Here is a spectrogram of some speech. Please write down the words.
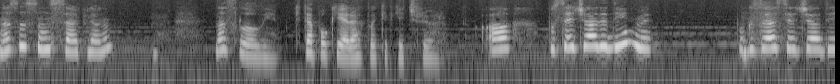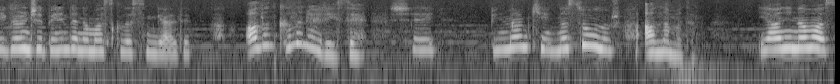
Nasılsınız Serpil Hanım? Nasıl olayım? Kitap okuyarak vakit geçiriyorum. Aa, bu seccade değil mi? Bu güzel seccadeyi görünce benim de namaz kılasım geldi. Alın kılın öyleyse. Şey, bilmem ki nasıl olur. Anlamadım. Yani namaz.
